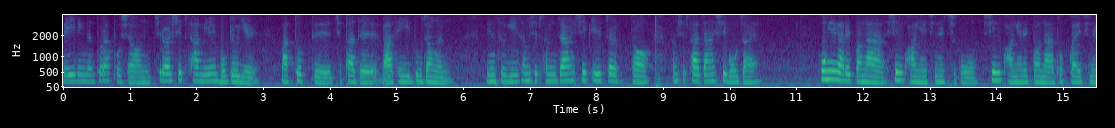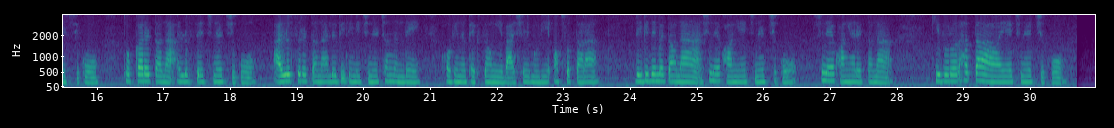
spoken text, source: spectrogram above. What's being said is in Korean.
매일 읽는 토라 포션 7월 13일 목요일 마토트 지파들 마세이 노정은 민수기 33장 11절부터 34장 15절 홍해가를 떠나 신광야에 진을 치고 신광야를 떠나 독과에 진을 치고 독과를 떠나 알루스에 진을 치고 알루스를 떠나 르비딤이 진을 쳤는데 거기는 백성이 마실 물이 없었더라. 리비딤을 떠나 신의 광야에 진을 치고 신의 광야를 떠나 기브롯 핫다와에 진을 치고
